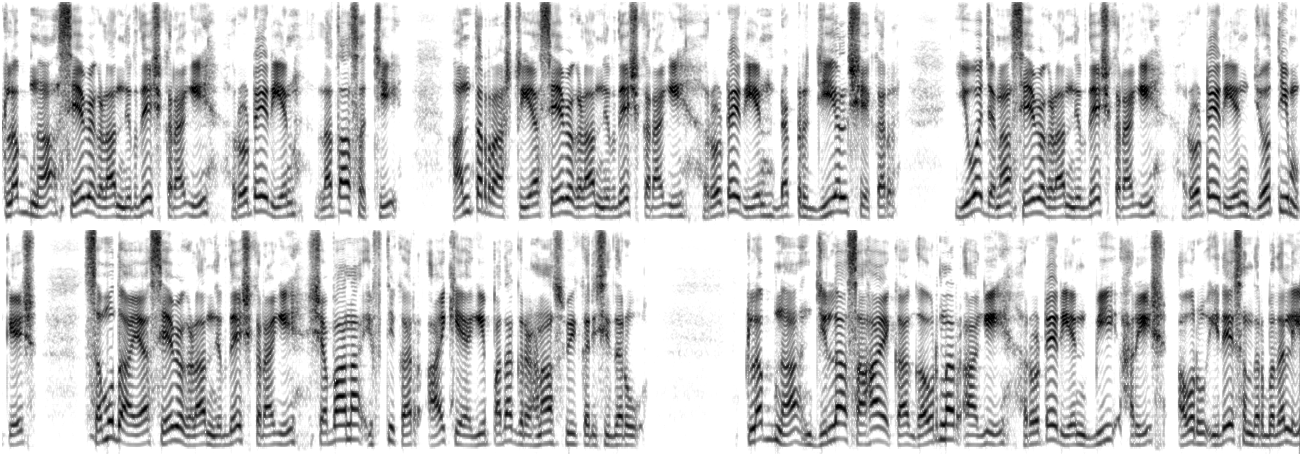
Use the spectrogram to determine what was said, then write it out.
ಕ್ಲಬ್ನ ಸೇವೆಗಳ ನಿರ್ದೇಶಕರಾಗಿ ರೋಟೇರಿಯನ್ ಲತಾ ಸಚ್ಚಿ, ಅಂತಾರಾಷ್ಟ್ರೀಯ ಸೇವೆಗಳ ನಿರ್ದೇಶಕರಾಗಿ Rotarian doctor G L Shekhar, ಯುವಜನ ಸೇವೆಗಳ ನಿರ್ದೇಶಕರಾಗಿ ರೋಟೇರಿಯನ್ ಜ್ಯೋತಿ ಮುಕೇಶ್ ಸಮುದಾಯ ಸೇವೆಗಳ ನಿರ್ದೇಶಕರಾಗಿ ಶಬಾನಾ ಇಫ್ತಿಕರ್ ಆಯ್ಕೆಯಾಗಿ ಪದಗ್ರಹಣ ಸ್ವೀಕರಿಸಿದರು. ಕ್ಲಬ್ನ ಜಿಲ್ಲಾ ಸಹಾಯಕ ಗವರ್ನರ್ ಆಗಿ ರೊಟೇರಿಯನ್ ಬಿ ಹರೀಶ್ ಅವರು ಇದೇ ಸಂದರ್ಭದಲ್ಲಿ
